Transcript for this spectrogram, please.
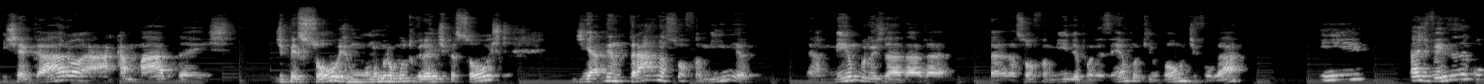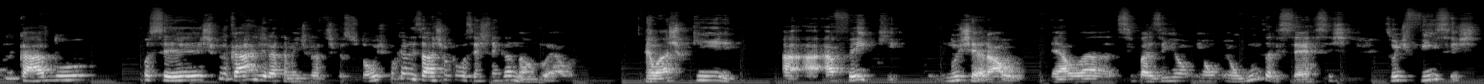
e chegaram a camadas de pessoas, um número muito grande de pessoas, de adentrar na sua família, né, membros da, da, da, da, sua família, por exemplo, que vão divulgar, e às vezes é complicado você explicar diretamente para essas pessoas porque eles acham que você está enganando ela. Eu acho que a, a, a fake, no geral, ela se baseia em, em, alguns alicerces que são difíceis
